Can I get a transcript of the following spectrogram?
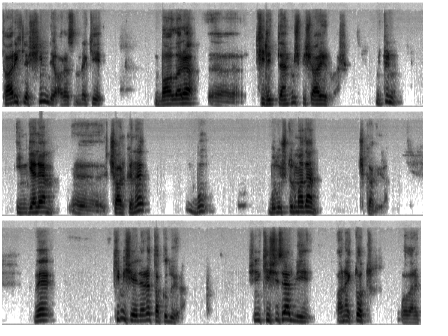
tarihle şimdi arasındaki bağlara e, kilitlenmiş bir şair var. Bütün imgelem e, çarkını bu buluşturmadan çıkarıyor. Ve kimi şeylere takılıyor. Şimdi kişisel bir anekdot olarak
